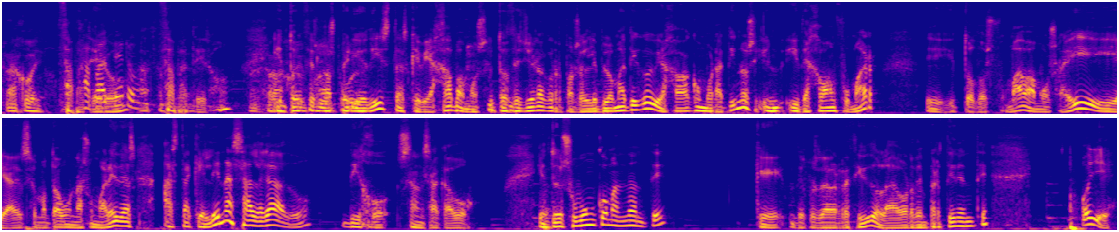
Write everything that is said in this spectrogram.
Rajoy. Zapatero. Zapatero. Ah, Zapatero. Entonces los periodistas que viajábamos, entonces yo era corresponsal diplomático y viajaba con moratinos y, y dejaban fumar. Y todos fumábamos ahí y eh, se montaban unas humaredas. Hasta que Elena Salgado dijo, San se acabó. Y entonces hubo un comandante que, después de haber recibido la orden pertinente, oye,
